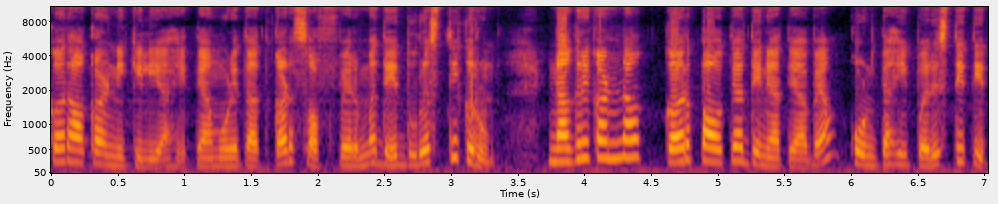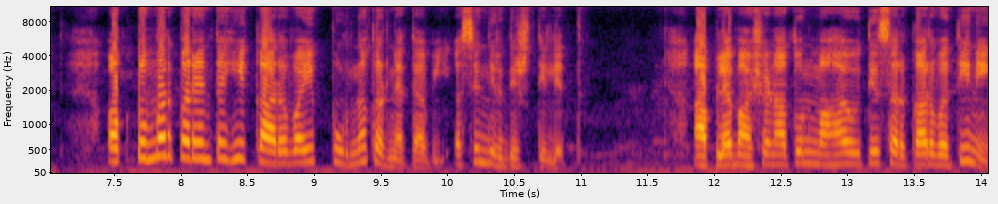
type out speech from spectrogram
कर आकारणी केली आहे. त्यामुळे तात्काळ सॉफ्टवेअरमध्ये दुरुस्ती करून नागरिकांना कर पावत्या देण्यात याव्या कोणत्याही परिस्थितीत ऑक्टोबरपर्यंत ही कारवाई पूर्ण करण्यात यावी असे निर्देश दिलेत. आपल्या भाषणातून महायुती सरकार वतीने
